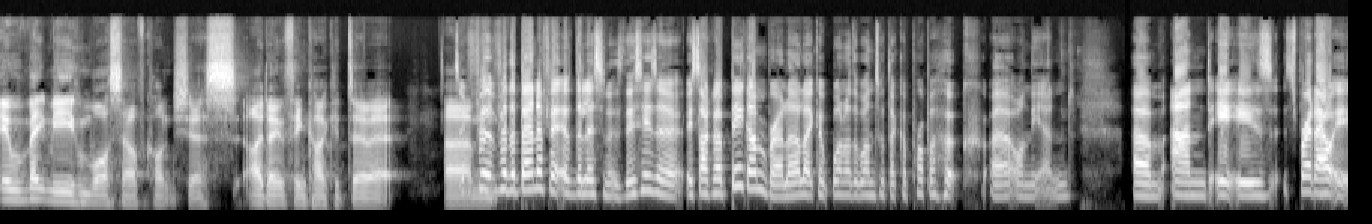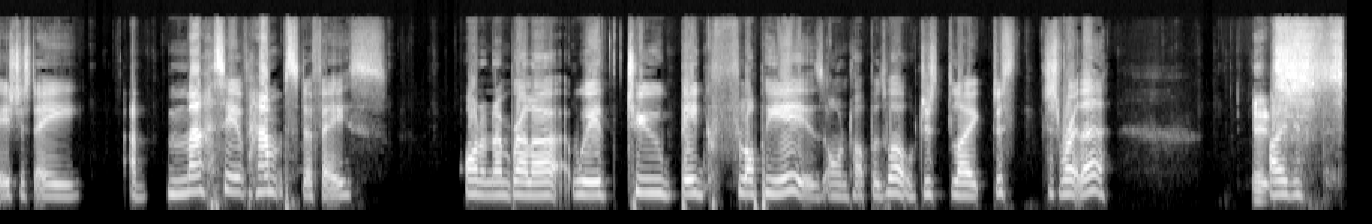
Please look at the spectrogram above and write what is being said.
it would make me even more self conscious. I don't think I could do it. So Um, for, for the benefit of the listeners, this is a it's like a big umbrella, like a, one of the ones with like a proper hook uh, on the end, um, and it is spread out. It is just a a massive hamster face on an umbrella with two big floppy ears on top as well. Just like just just right there. it's I just-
